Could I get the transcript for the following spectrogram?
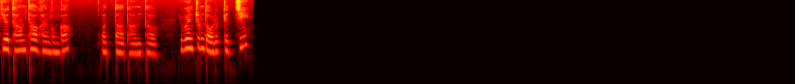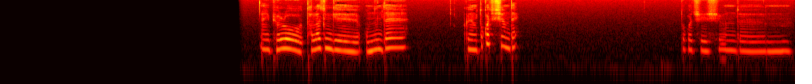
이제 다음 타워 간 건가? 맞다 다음 타워 이번엔 좀 더 어렵겠지? 아니 별로 달라진 게 없는데 그냥 똑같이 쉬운데? 똑같이 쉬운데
